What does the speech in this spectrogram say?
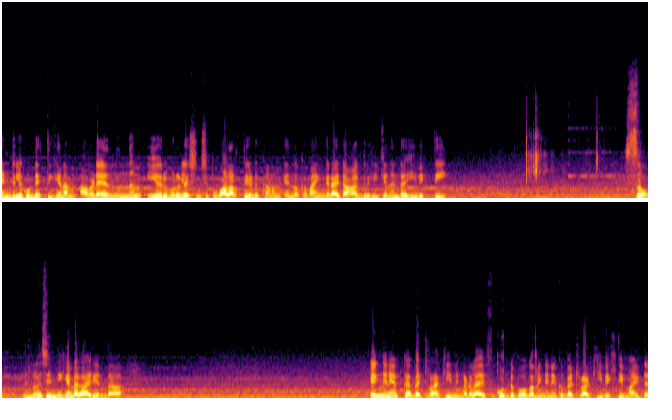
എൻഡിൽ കൊണ്ടെത്തിക്കണം അവിടെ നിന്നും ഈ ഒരു റിലേഷൻഷിപ്പ് വളർത്തിയെടുക്കണം എന്നൊക്കെ ഭയങ്കരമായിട്ട് ആഗ്രഹിക്കുന്നുണ്ട് ഈ വ്യക്തി. സോ നിങ്ങൾ ചിന്തിക്കേണ്ട കാര്യം എന്താ? എങ്ങനെയൊക്കെ ബെറ്റർ ആക്കി നിങ്ങളുടെ ലൈഫ് കൊണ്ടുപോകാം? എങ്ങനെയൊക്കെ ബെറ്റർ ആക്കി വ്യക്തിയുമായിട്ട്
